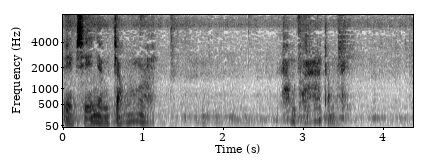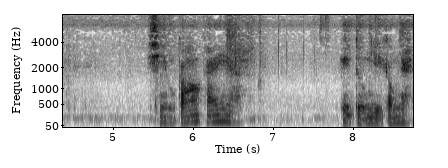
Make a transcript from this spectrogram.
Em sẽ nhanh chóng ờ, khám phá trong này. Xem có cái ờ, hiện tượng gì không nha.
